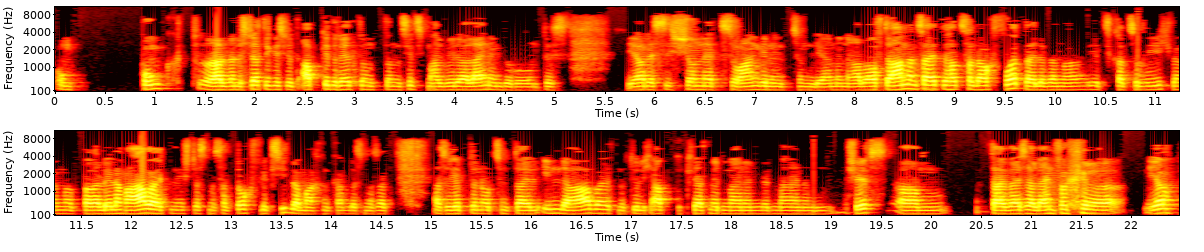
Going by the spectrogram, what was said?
um Punkt, oder halt, wenn es fertig ist, wird abgedreht und dann sitzt man halt wieder alleine im Büro. Und das, ja, das ist schon nicht so angenehm zum Lernen. Aber auf der anderen Seite hat es halt auch Vorteile, wenn man jetzt gerade so wie ich, wenn man parallel am Arbeiten ist, dass man es halt doch flexibler machen kann, dass man sagt, also ich habe dann auch zum Teil in der Arbeit natürlich abgeklärt mit meinen mit meinen Chefs, ähm, teilweise halt einfach äh, ja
